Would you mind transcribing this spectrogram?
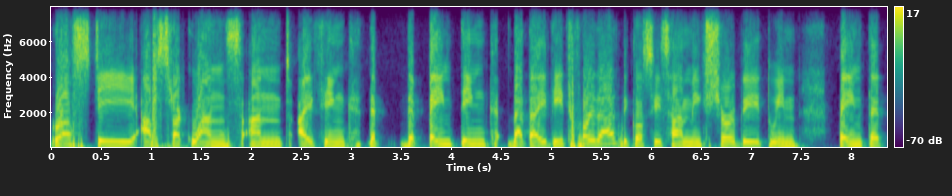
rusty abstract ones and i think the the painting that i did for that because it's a mixture between painted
